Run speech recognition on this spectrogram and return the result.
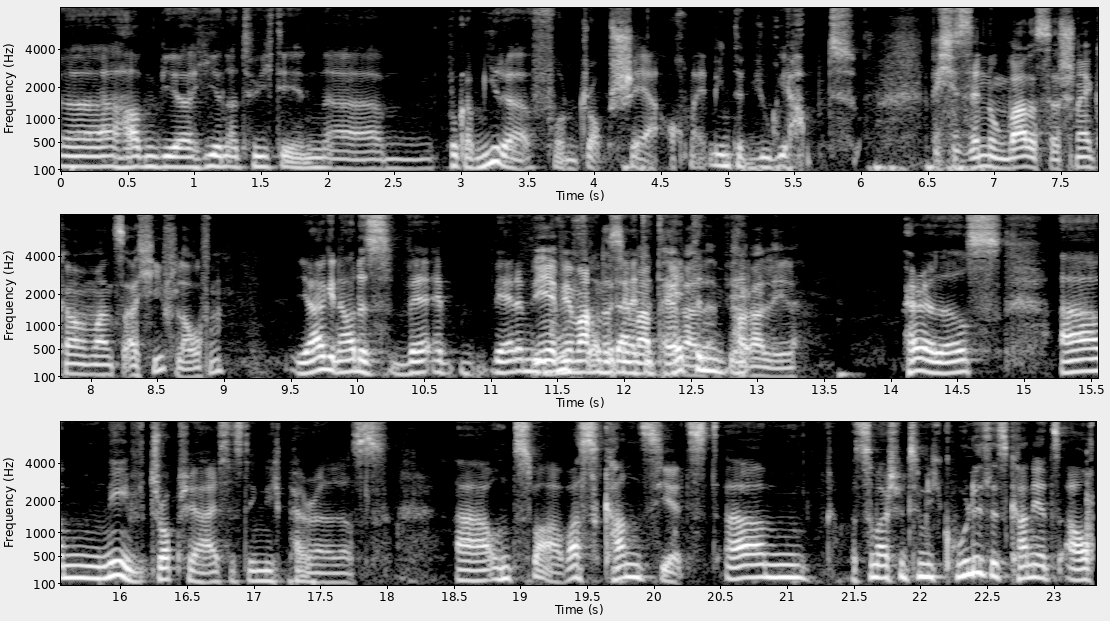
äh, haben wir hier natürlich den ähm, Programmierer von Dropshare auch mal im Interview gehabt. Welche Sendung war das? schnell können wir mal ins Archiv laufen. Ja, genau, das wäre wär wir. Wir machen das immer parallel. parallel. Parallels. Ähm, nee, Dropshare heißt das Ding, nicht Parallels. Äh, und zwar, was kann es jetzt? Ähm, was zum Beispiel ziemlich cool ist, es kann jetzt auch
